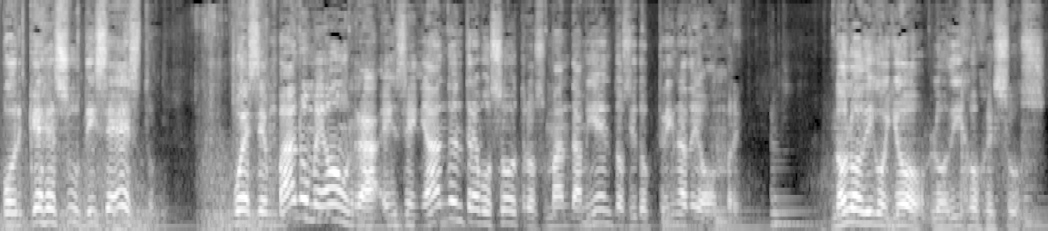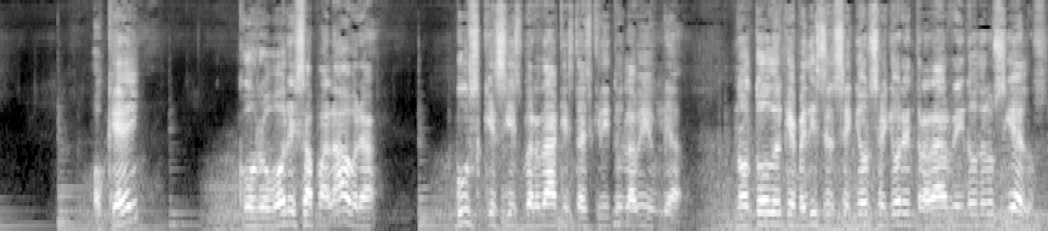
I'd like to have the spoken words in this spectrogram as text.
¿Por qué Jesús dice esto? Pues en vano me honra enseñando entre vosotros mandamientos y doctrina de hombre. No lo digo yo, lo dijo Jesús. ¿Ok? Corrobore esa palabra. Busque si es verdad que está escrito en la Biblia. No todo el que me dice el Señor, Señor entrará al reino de los cielos.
